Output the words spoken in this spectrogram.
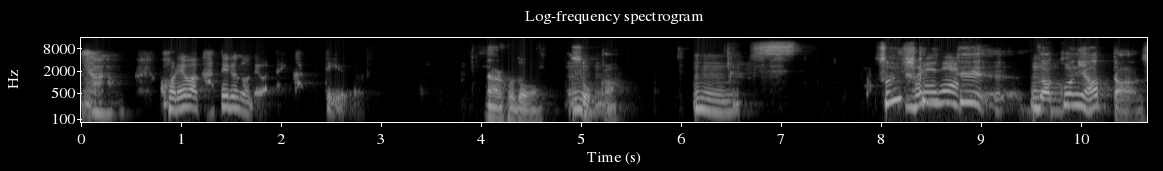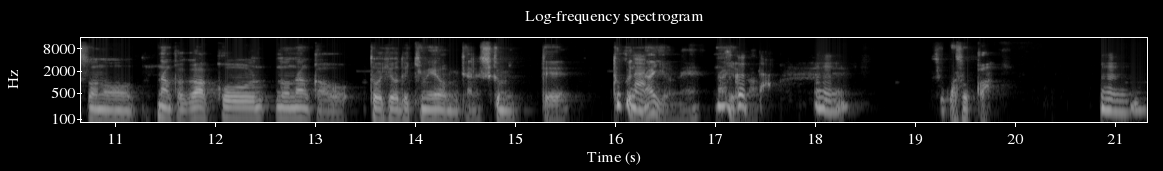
そのこれは勝てるのではないかっていう。なるほど、そうか。うん、うんそういう仕組みって学校にあった、うん、そのなんか学校のなんかを投票で決めようみたいな仕組みって特にないよね。ない作った。うん。そっかそっか。うん。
